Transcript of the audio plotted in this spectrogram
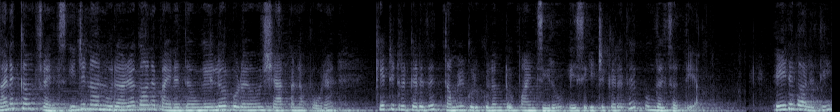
வணக்கம் ஃப்ரெண்ட்ஸ் இன்று நான் ஒரு அழகான பயணத்தை உங்கள் எல்லோர் கூடவும் ஷேர் பண்ண போகிறேன் கேட்டுட்டு இருக்கிறது தமிழ் குருகுலம் டூ பாயிண்ட் ஜீரோ oh, பேசிக்கிட்டு இருக்கிறது உங்கள் சத்யா. வேத காலத்தில்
